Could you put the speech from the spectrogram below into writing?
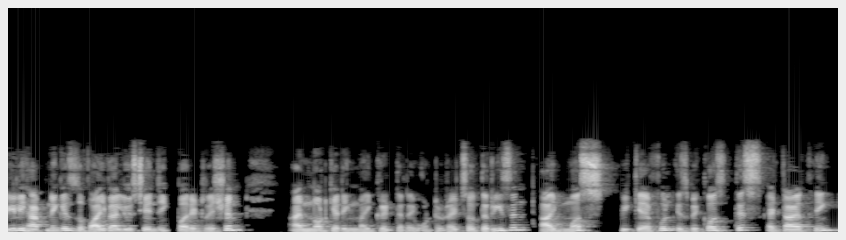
really happening is the y value is changing per iteration I'm not getting my grid that I wanted, right? So the reason I must be careful is because this entire thing,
